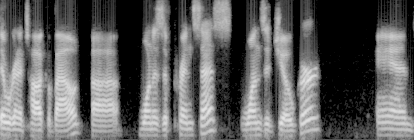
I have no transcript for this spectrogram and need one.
that we're going to talk about. Uh, one is a princess, one's a joker, and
